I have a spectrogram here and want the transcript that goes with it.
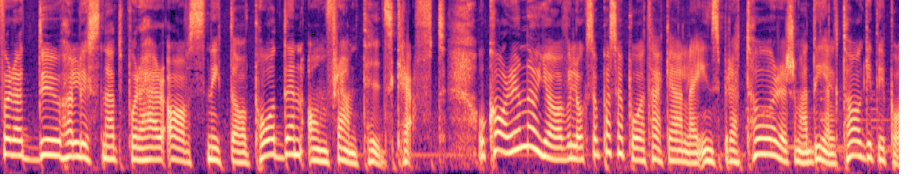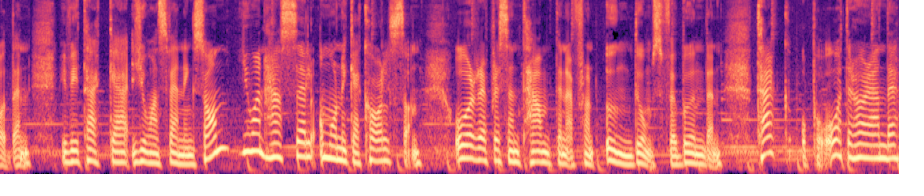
Tack för att du har lyssnat på det här avsnittet av podden om framtidskraft. Och Karin och jag vill också passa på att tacka alla inspiratörer som har deltagit i podden. Vi vill tacka Johan Svenningsson, Johan Hassel och Monica Karlsson och representanterna från ungdomsförbunden. Tack och på återhörande.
